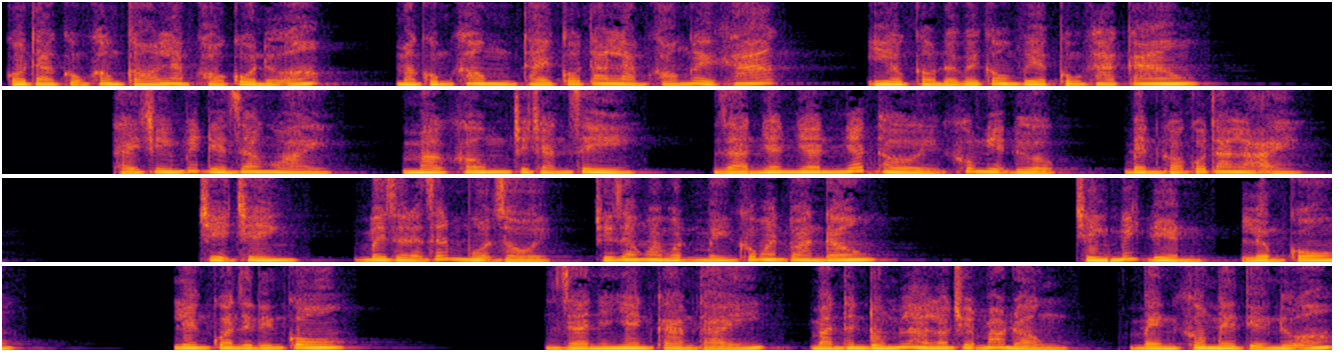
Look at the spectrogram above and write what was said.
cô ta cũng không có làm khó cô nữa Mà cũng không thấy cô ta làm khó người khác. Yêu cầu đối với công việc cũng khá cao. Thấy chính Bích Điền ra ngoài Mà không chắc chắn gì. Giàn nhân nhân nhất thời không nhịn được Bèn gọi cô ta lại. Chị Trình, bây giờ đã rất muộn rồi Chị ra ngoài một mình không an toàn đâu. Trình Bích Điền lườm cô. Liên quan gì đến cô? Già nhân nhân cảm thấy Bản thân đúng là lo chuyện bao đồng, Bèn không lên tiếng nữa.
